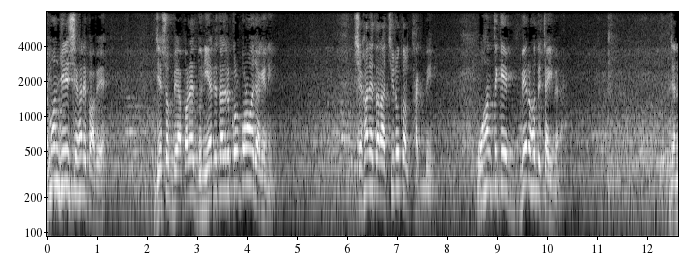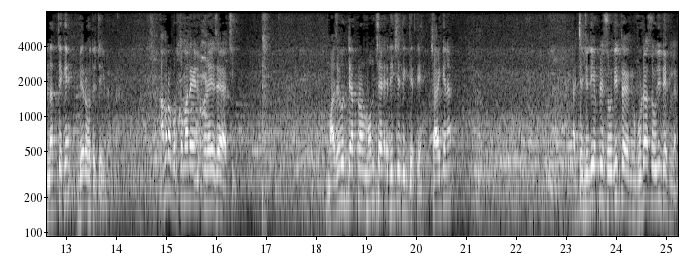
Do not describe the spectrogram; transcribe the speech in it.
এমন জিনিস সেখানে পাবে, যেসব ব্যাপারে দুনিয়াতে তাদের কল্পনাও জাগেনি। সেখানে তারা চিরকাল থাকবে, ওখান থেকে বের হতে চাইবে না। জান্নাত থেকে বের হতে চাইবেন না। আমরা বর্তমানে রেজে আছি। মাঝে মধ্যে আপনার মন চায় এদিক সেদিক যেতে, চায় কিনা আচ্ছা যদি আপনি সৌদিতে, গোটা সৌদি দেখলেন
